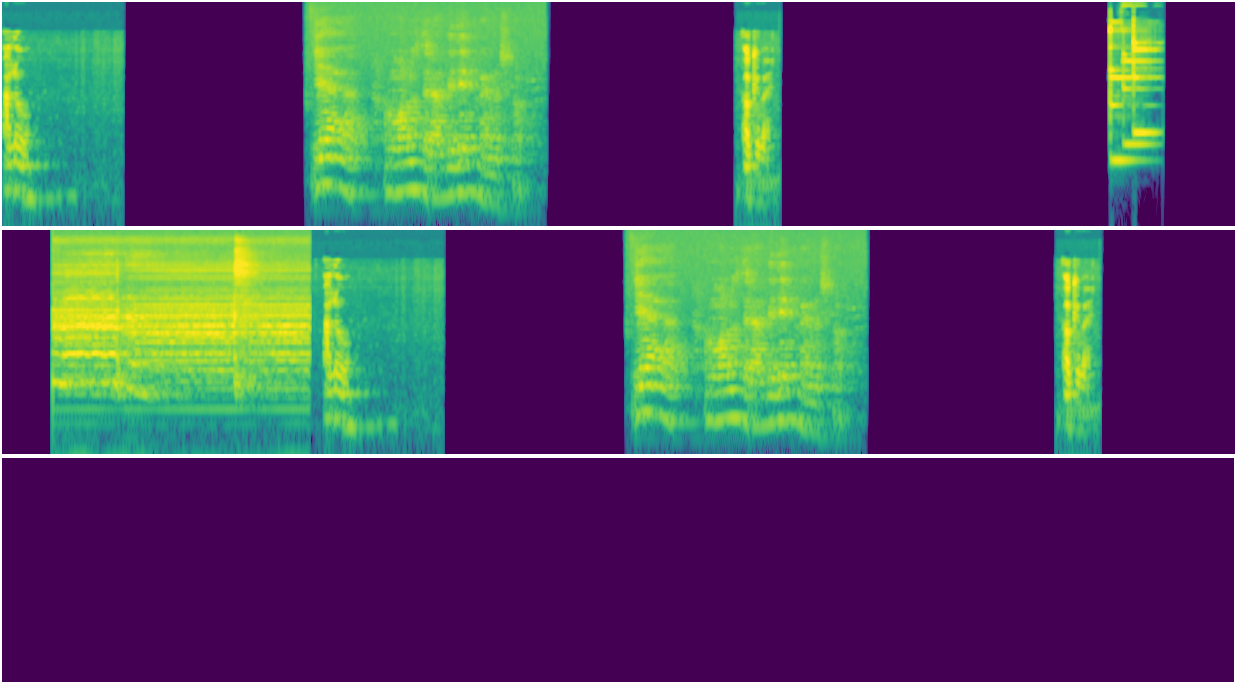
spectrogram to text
Hello. Yeah, yeah, I'm almost there. I'll be there in five minutes now. Okay, bye. Hello. Yeah, yeah, I'm almost there. I'll be there in five minutes now. Okay, bye.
